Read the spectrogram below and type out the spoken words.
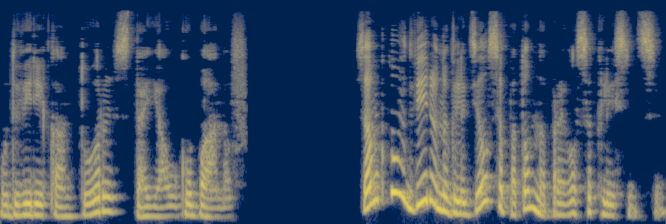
У двери конторы стоял Губанов. Замкнув дверь, он огляделся, потом направился к лестнице.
